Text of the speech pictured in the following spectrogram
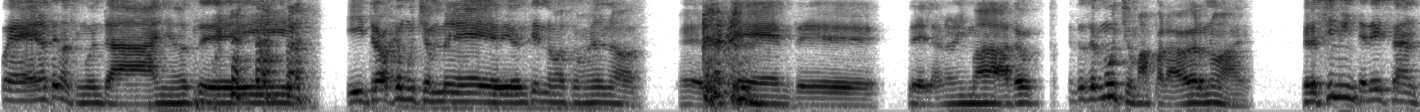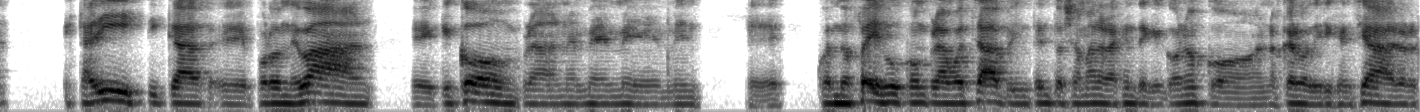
Bueno, tengo 50 años eh, y, y trabajé mucho en medio, entiendo más o menos eh, la gente, del anonimato. Entonces, mucho más para ver no hay. Pero sí me interesan estadísticas, eh, por dónde van, eh, qué compran. me- me- me- cuando Facebook compra WhatsApp, intento llamar a la gente que conozco en los cargos dirigenciales,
